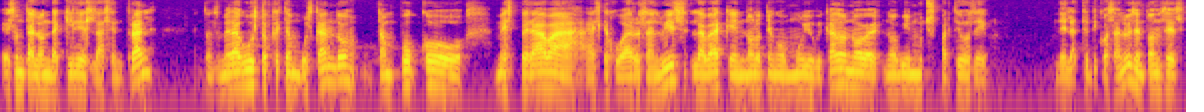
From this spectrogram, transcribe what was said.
es un talón de Aquiles la central. Entonces me da gusto que estén buscando. Tampoco me esperaba a este jugador de San Luis. La verdad que no lo tengo muy ubicado. No, no vi muchos partidos de, del Atlético San Luis. Entonces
